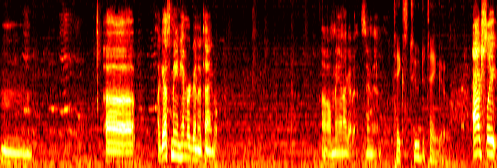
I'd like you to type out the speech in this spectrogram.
Hmm. Uh, I guess me and him are gonna tangle. Oh man, I gotta zoom in. Takes two to tango. Actually,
